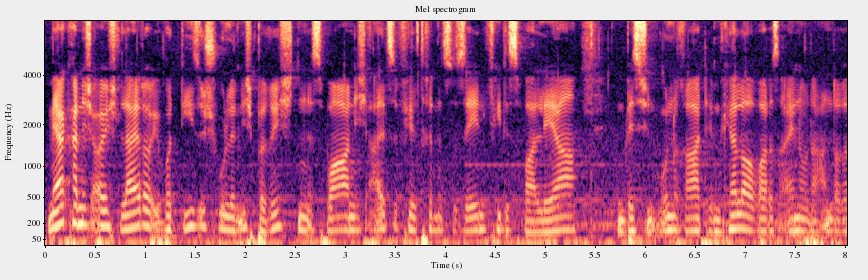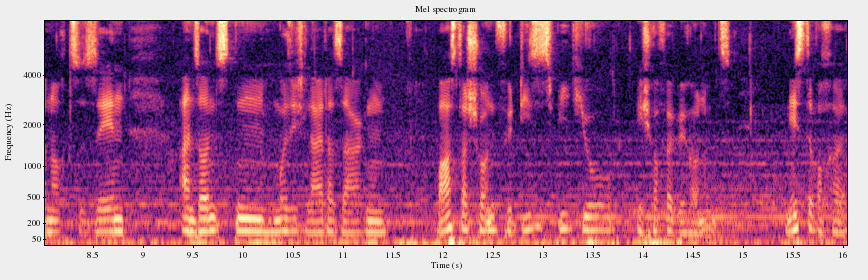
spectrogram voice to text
Mehr kann ich euch leider über diese Schule nicht berichten. Es war nicht allzu viel drinnen zu sehen, vieles war leer, ein bisschen Unrat. Im Keller war das eine oder andere noch zu sehen. Ansonsten muss ich leider sagen, war es das schon für dieses Video. Ich hoffe, wir hören uns nächste Woche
